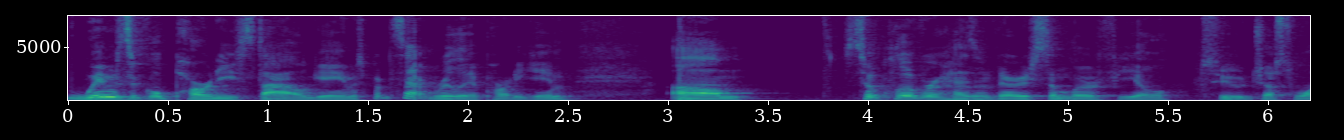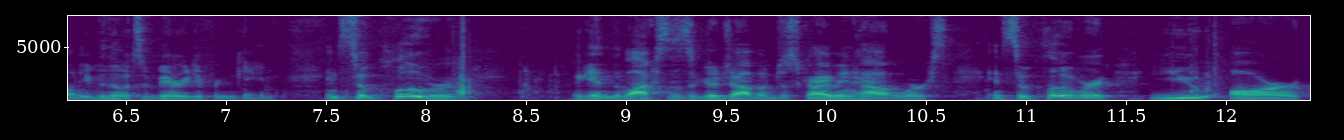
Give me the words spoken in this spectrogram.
whimsical party style games, but it's not really a party game. Um, so Clover has a very similar feel to Just One, even though it's a very different game. And So Clover, again, the box does a good job of describing how it works. And So Clover, you are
